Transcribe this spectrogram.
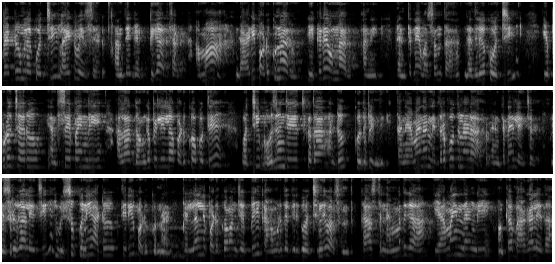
బెడ్రూమ్లోకి వచ్చి లైట్ వేశాడు. అంతే గట్టిగా అరిచాడు. అమ్మా డాడీ పడుకున్నారు. ఇక్కడే ఉన్నారు అని వెంటనే వసంత గదిలోకి వచ్చి ఎప్పుడు వచ్చారు ఎంతసేపు అయింది అలా దొంగ పెళ్ళిలా పడుకోకపోతే వచ్చి భోజనం చేయొచ్చు కదా అంటూ కుదిపింది. తను ఏమైనా నిద్రపోతున్నాడా? వెంటనే లేచాడు. విసురుగా లేచి విసుక్కుని అటు తిరిగి పడుకున్నాడు. పిల్లల్ని పడుకోమని చెప్పి కాముడి దగ్గరికి వచ్చింది వసంత్. కాస్త నెమ్మదిగా ఏమైందండి? ఒంట్లో బాగాలేదా?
